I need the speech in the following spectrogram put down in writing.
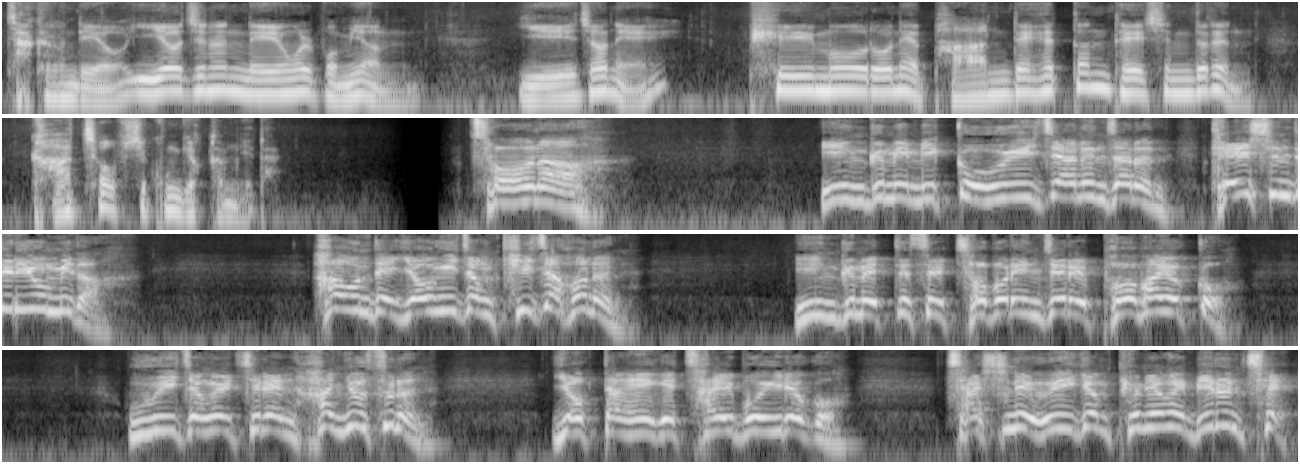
자, 그런데요. 이어지는 내용을 보면 예전에 폐모론에 반대했던 대신들은 가차없이 공격합니다. 전하, 임금이 믿고 의지하는 자는 대신들이 옵니다. 하운데 영의정 기자헌은 임금의 뜻을 저버린 죄를 범하였고 우의정을 지낸 한효수는 역당에게 잘 보이려고 자신의 의견 표명을 미룬 채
